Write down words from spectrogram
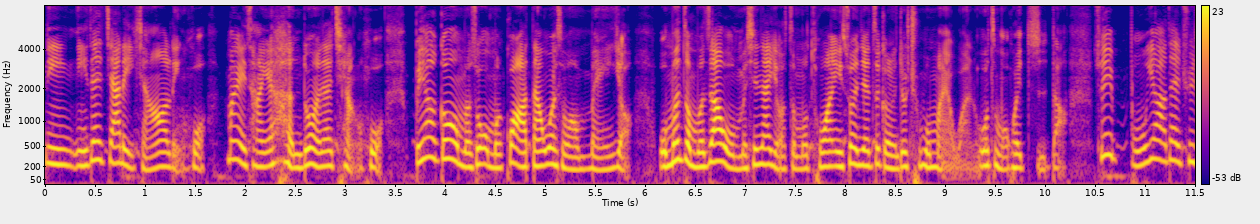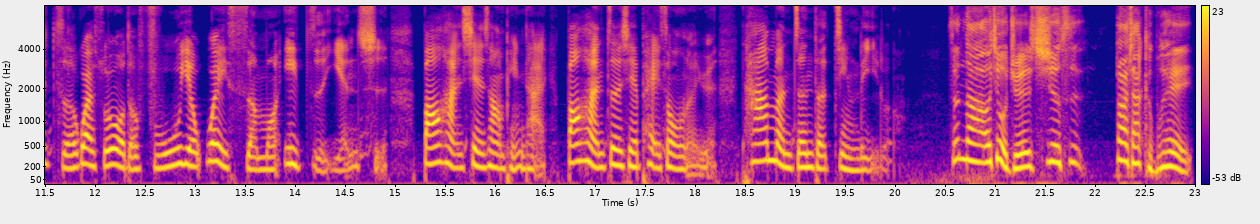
你你在家里想要领货，卖场也很多人在抢货，不要跟我们说我们挂单为什么没有，我们怎么知道我们现在有？怎么突然一瞬间这个人就全部买完了？我怎么会知道？所以不要再去责怪所有的服务业为什么一直延迟，包含线上平台，包含这些配送人员，他们真的尽力了。真的，而且我觉得就是大家可不可以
